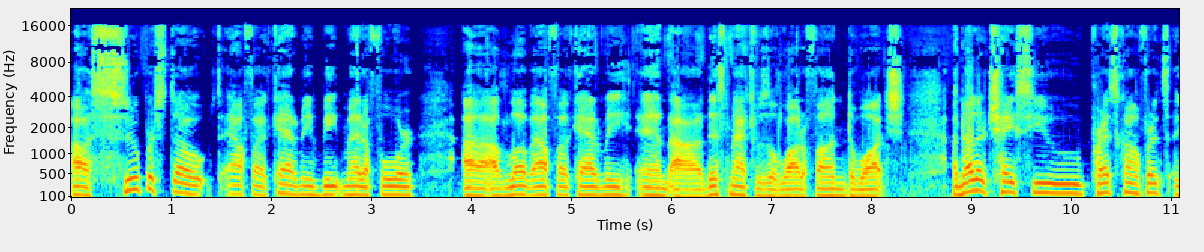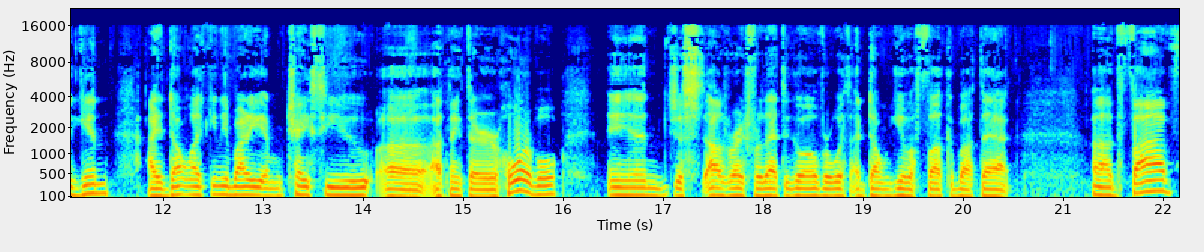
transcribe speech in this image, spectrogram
Uh, super stoked Alpha Academy beat Meta 4. Uh, I love Alpha Academy, and uh, this match was a lot of fun to watch. Another Chase U press conference. Again, I don't like anybody in Chase U. Uh, I think they're horrible, and just I was ready for that to go over with. I don't give a fuck about that. Uh, the five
